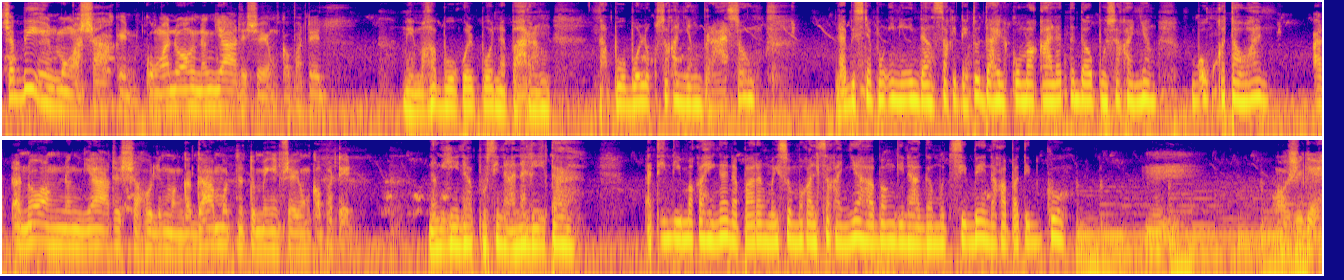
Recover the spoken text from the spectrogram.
Sabihin mo nga sa akin kung ano ang nangyari sa iyong kapatid. May mga bukol po na parang napubulok sa kanyang braso. Labis niya pong iniinda ang sakit nito dahil kumakalat na daw po sa kanyang buong katawan. At ano ang nangyari sa huling manggagamot na tumingin sa iyong kapatid? Nanghina po si Nana Lita. At hindi makahinga na parang may sumakal sa kanya habang ginagamot si Ben na kapatid ko. Hmm. O sige,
